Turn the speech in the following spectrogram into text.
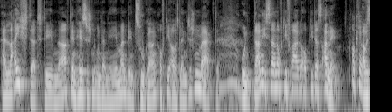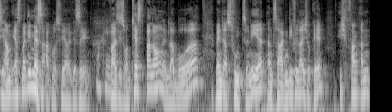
erleichtert demnach den hessischen Unternehmern den Zugang auf die ausländischen Märkte. Und dann ist dann noch die Frage, ob die das annehmen. Okay. Aber sie haben erstmal die Messeatmosphäre gesehen. Okay. Quasi so ein Testballon, ein Labor. Wenn das funktioniert, dann sagen die vielleicht, okay, ich fange an,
